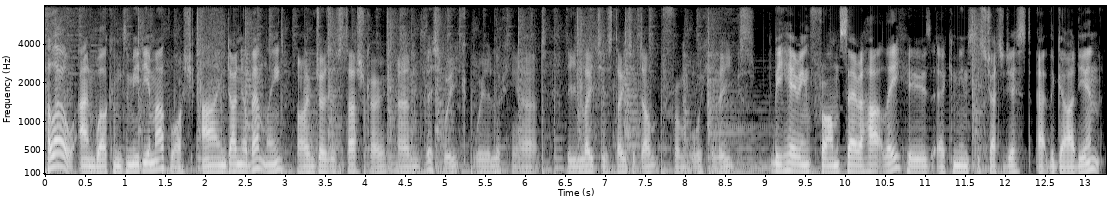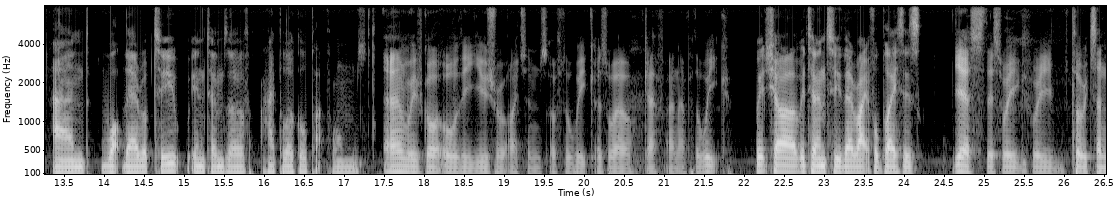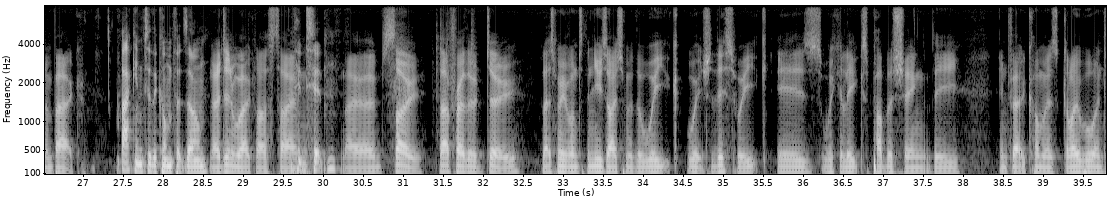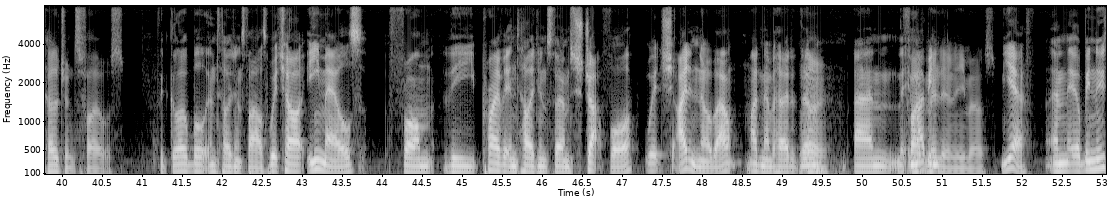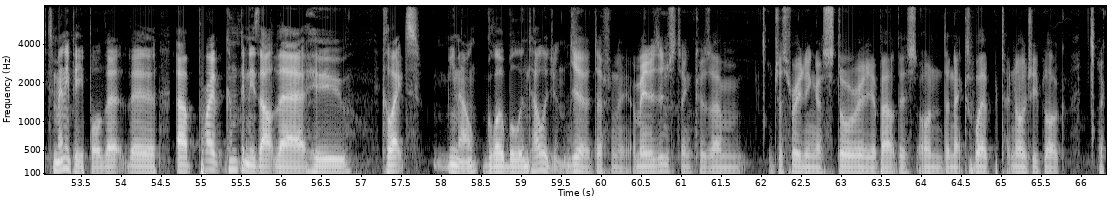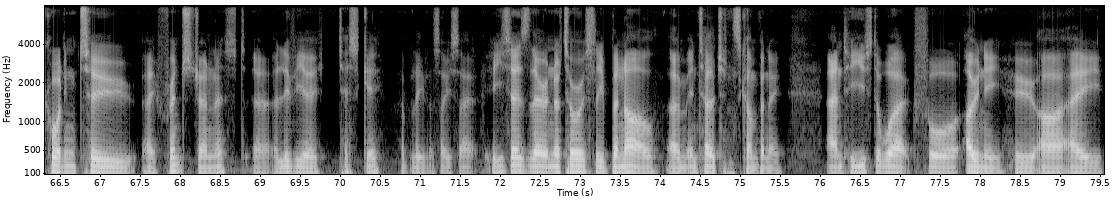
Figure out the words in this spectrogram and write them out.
Hello and welcome to Media Mouthwash. I'm Daniel Bentley. I'm Joseph Stashko, and this week we're looking at the latest data dump from WikiLeaks. We'll be hearing from Sarah Hartley, who's a community strategist at The Guardian, and what they're up to in terms of hyperlocal platforms, And we've got all the usual items of the week as well Gaff and App of the Week. which are returned to their rightful places, Yes, this week we thought we'd send them back. back into the comfort zone. No, it didn't work last time. it didn't. No, um, so without further ado, let's move on to the news item of the week, which this week is WikiLeaks publishing the inverted commas global intelligence files. The Global Intelligence Files, which are emails from the private intelligence firm Stratfor, which I didn't know about. I'd never heard of them. No, And it five might be emails. Yeah, and it'll be news to many people that there are private companies out there who collect, you know, global intelligence. Yeah, definitely. I mean, it's interesting because I'm just reading a story about this on the Next Web technology blog. According to a French journalist, uh, Olivier Tesquet, I believe that's how you say it, he says they're a notoriously banal um, intelligence company. And he used to work for OWNI, who are a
